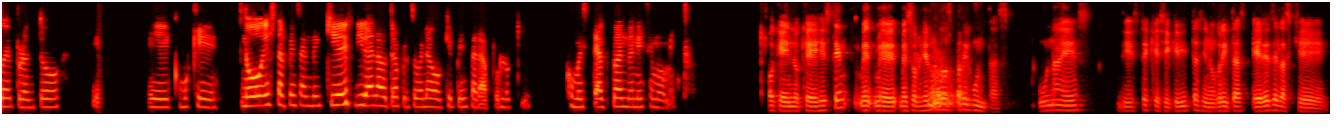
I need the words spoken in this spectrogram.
de pronto eh, eh, como que no voy a estar pensando en qué decir a la otra persona o qué pensará por lo que, como esté actuando en ese momento. Ok, en lo que dijiste, me, me- me surgieron dos preguntas. Una es, dijiste que si gritas y no gritas, ¿eres de las que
